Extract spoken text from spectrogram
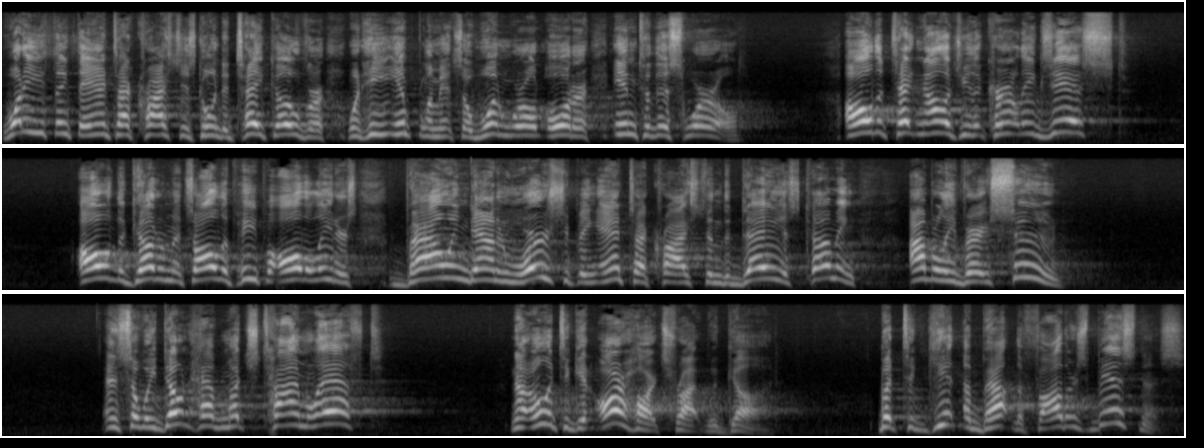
What do you think the Antichrist is going to take over when he implements a one world order into this world? All the technology that currently exists. All of the governments, all the people, all the leaders bowing down and worshiping Antichrist, and the day is coming, I believe, very soon and so we don't have much time left, not only to get our hearts right with God, but to get about the Father's business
